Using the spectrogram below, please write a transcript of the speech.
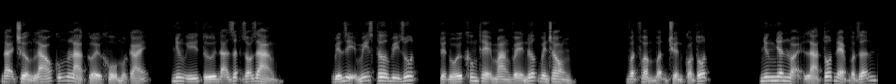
Đại trưởng lão cũng là cười khổ một cái, nhưng ý tứ đã rất rõ ràng. Biến dị mister virus tuyệt đối không thể mang về nước bên trong. Vật phẩm vận chuyển còn tốt, nhưng nhân loại là tốt đẹp vật dẫn,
